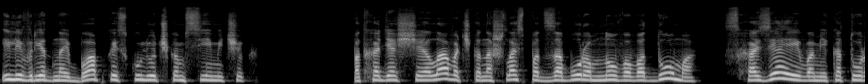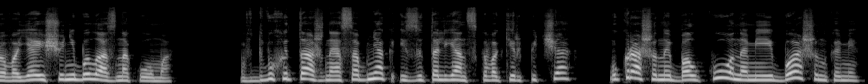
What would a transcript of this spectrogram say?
или вредной бабкой с кулечком семечек. Подходящая лавочка нашлась под забором нового дома, с хозяевами которого я еще не была знакома. В двухэтажный особняк из итальянского кирпича, украшенный балконами и башенками,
